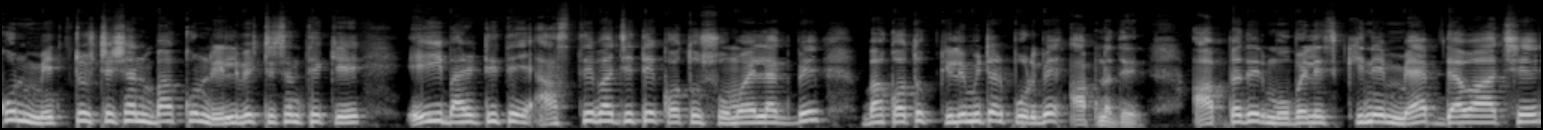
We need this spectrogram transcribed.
কোন মেট্রো স্টেশন বা কোন রেলওয়ে স্টেশন থেকে এই বাড়িটিতে আসতে বা যেতে কত সময় লাগবে বা কত কিলোমিটার পড়বে আপনাদের? আপনাদের মোবাইলের স্ক্রিনে ম্যাপ দেওয়া আছে।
